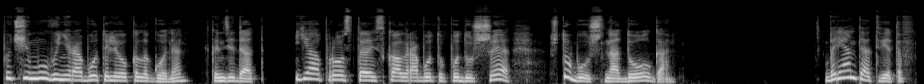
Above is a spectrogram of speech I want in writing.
Почему вы не работали около года? Кандидат. Я просто искал работу по душе, чтобы уж надолго. Варианты ответов.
